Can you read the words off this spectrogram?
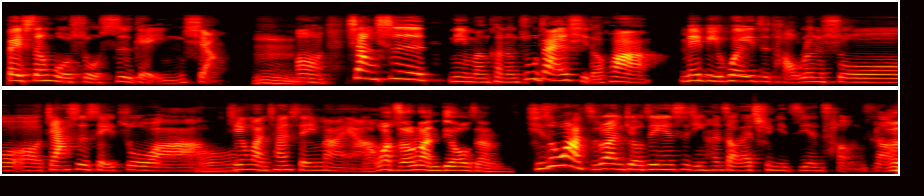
被生活琐事给影响。嗯嗯，像是你们可能住在一起的话。Maybe 会一直讨论说，哦，家事谁做啊？哦、今天晚餐谁买啊？袜子要乱丢这样。其实袜子乱丢这件事情很少在群里之间吵，你知道吗？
